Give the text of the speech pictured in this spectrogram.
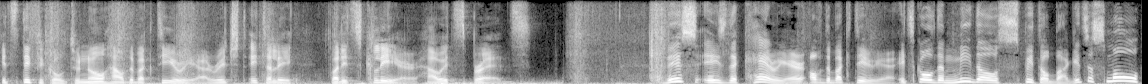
It's difficult to know how the bacteria reached Italy, but it's clear how it spreads. This is the carrier of the bacteria. It's called the meadow spittlebug. It's a small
